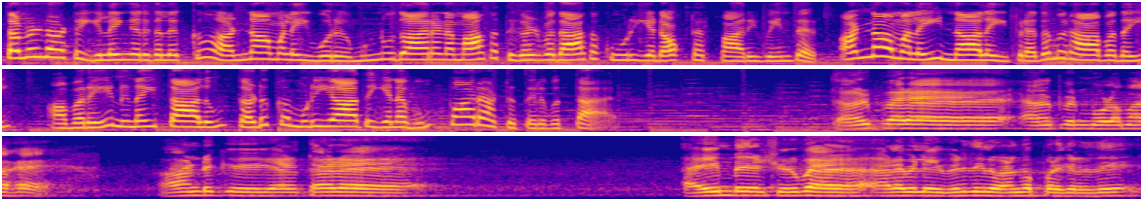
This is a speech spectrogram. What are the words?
தமிழ்நாட்டு இளைஞர்களுக்கு அண்ணாமலை ஒரு முன்னுதாரணமாக திகழ்வதாக கூறிய டாக்டர் பாரிவேந்தர் அண்ணாமலை நாளை பிரதமராவதை அவரே நினைத்தாலும் தடுக்க முடியாது எனவும் பாராட்டு தெரிவித்தார். தமிழ்பெற அமைப்பின் மூலமாக ஆண்டுக்கு ஏறத்தாழ ஐம்பது லட்சம் ரூபாய் அளவிலே விருதுகள் வழங்கப்படுகிறது.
